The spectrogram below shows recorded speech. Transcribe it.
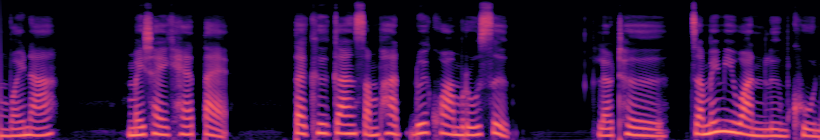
ำไว้นะ ไม่ใช่แค่แตะ แต่คือการสัมผัสด้วยความรู้สึก แล้วเธอจะไม่มีวันลืมคุณ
